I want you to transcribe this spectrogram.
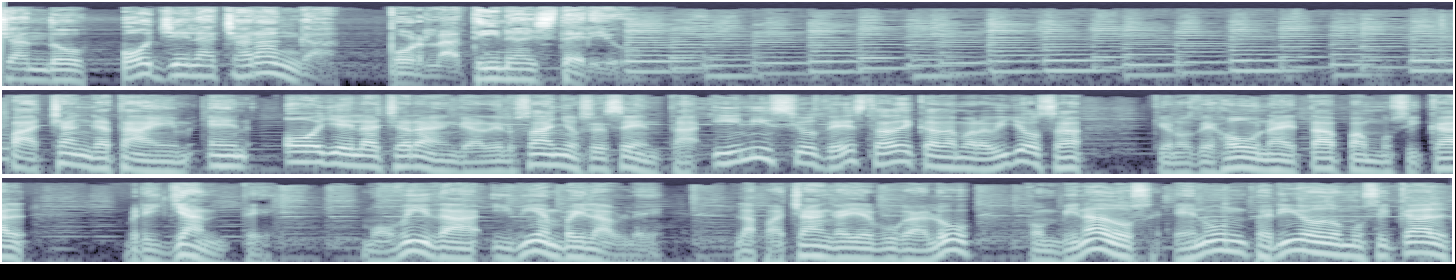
Escuchando Oye la charanga por Latina Stereo. Pachanga Time en Oye la charanga de los años 60, inicios de esta década maravillosa que nos dejó una etapa musical brillante, movida y bien bailable. La pachanga y el bugalú combinados en un periodo musical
